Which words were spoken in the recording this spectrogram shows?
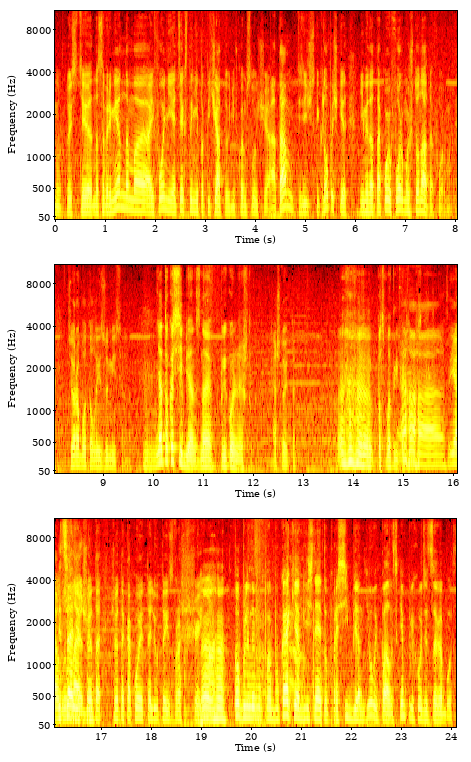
Ну, то есть э, на современном э, айфоне я тексты не попечатаю ни в коем случае. А там физические кнопочки именно такой формы, что надо формы. Все работало изумительно. Я только Сибиан знаю. Прикольная штука. А что это? Посмотри, как ага, Я уже знаю, что это, что это какое-то лютое извращение. Ага. То, блин, ему про Букаки объясняет, то про Сибиан. Ёлы палы, с кем приходится работать?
